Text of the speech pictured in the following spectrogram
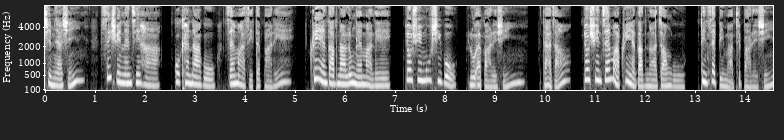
ရှင်များရှင်စိတ်ရှင်လန်းခြင်းဟာကိုယ်ခန္ဓာကိုကျန်းမာစေတတ်ပါတယ်ခရိယန်သာသနာလုပ်ငန်းမှာလည်းပျော်ရွှင်မှုရှိဖို့လိုအပ်ပါတယ်ရှင်ဒါကြောင့်ပျော်ရွှင်ကျမ်းမာခရိယန်သာသနာအကြောင်းကိုတင်ဆက်ပေးမှာဖြစ်ပါတယ်ရှင်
